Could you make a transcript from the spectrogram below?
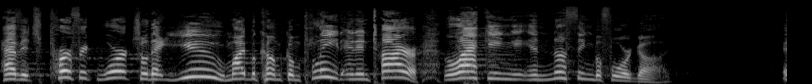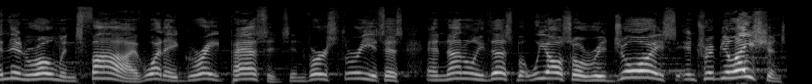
have its perfect work so that you might become complete and entire, lacking in nothing before God. And then Romans 5, what a great passage. In verse 3, it says, And not only this, but we also rejoice in tribulations.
